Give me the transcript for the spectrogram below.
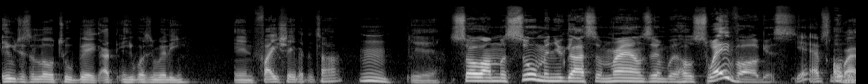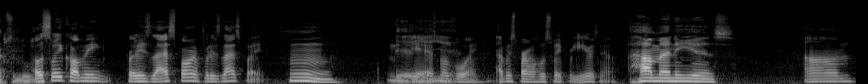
he was just a little too big. I think he wasn't really in fight shape at the time. Mm. Yeah. So I'm assuming you got some rounds in with Josue Vargas. yeah, absolutely. Oh, absolutely. Josue called me for his last sparring for his last fight. Hmm. Yeah, Yeah, yeah, that's yeah. my boy. I've been sparring with Josue for years now. How many years? Um,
